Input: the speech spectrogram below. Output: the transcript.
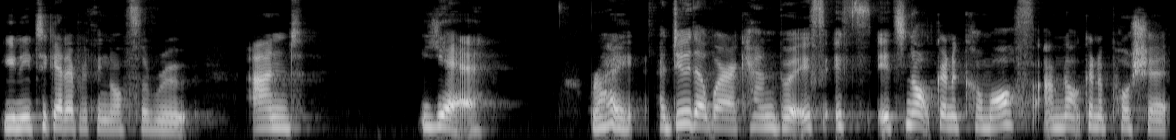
you need to get everything off the root. And yeah, Right. I do that where I can, but if, if it's not going to come off, I'm not going to push it.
